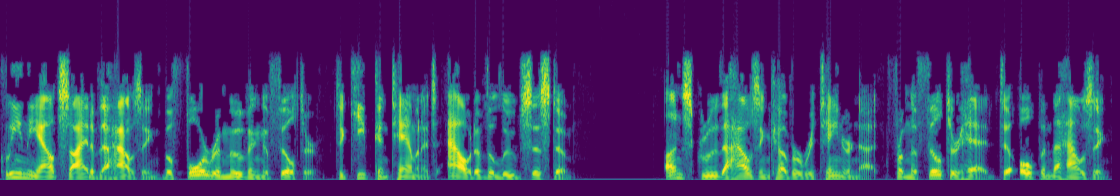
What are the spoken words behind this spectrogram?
Clean the outside of the housing before removing the filter to keep contaminants out of the lube system. Unscrew the housing cover retainer nut from the filter head to open the housing.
